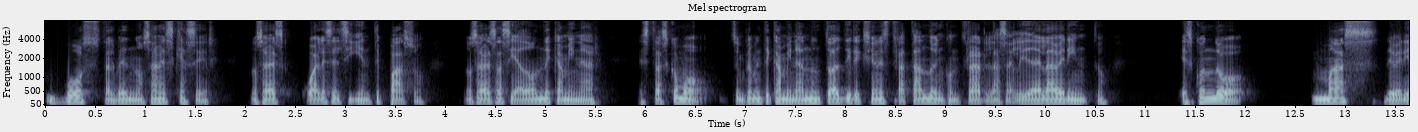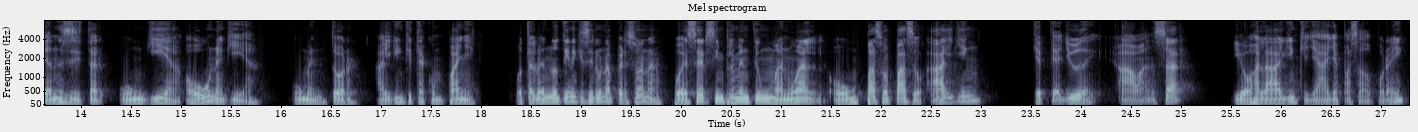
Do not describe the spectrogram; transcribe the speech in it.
vos tal vez no sabes qué hacer, no sabes cuál es el siguiente paso, no sabes hacia dónde caminar, estás como simplemente caminando en todas direcciones tratando de encontrar la salida del laberinto, es cuando más deberías necesitar un guía o una guía, un mentor, alguien que te acompañe. O tal vez no tiene que ser una persona, puede ser simplemente un manual o un paso a paso, alguien que te ayude a avanzar y ojalá alguien que ya haya pasado por ahí.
